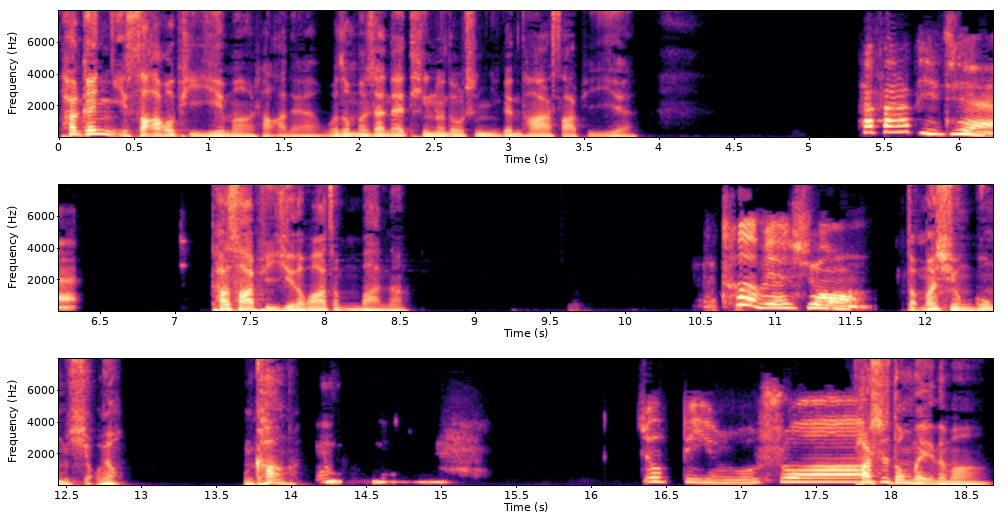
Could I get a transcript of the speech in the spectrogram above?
他跟你撒过脾气吗？啥的？我怎么现在听着都是你跟他撒脾气？他发脾气。他撒脾气的话怎么办呢？特别凶。怎么凶？给我们学学。你看看。嗯。就比如说。他是东北的吗？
